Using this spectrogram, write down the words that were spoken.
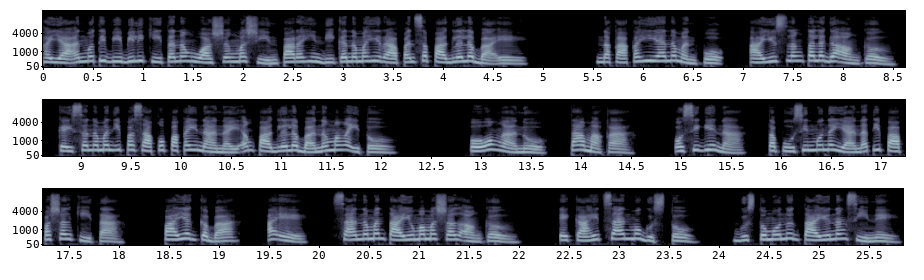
Hayaan mo tibibili kita ng washing machine para hindi ka na mahirapan sa paglalaba eh. Nakakahiya naman po. Ayos lang talaga uncle. Kaysa naman ipasako pa kay nanay ang paglalaban ng mga ito. Oo nga no, tama ka. O sige na, tapusin mo na yan at ipapasyal kita. Payag ka ba? Eh, saan naman tayo mamasyal uncle? Eh kahit saan mo gusto. Gusto mo nod tayo ng sine.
